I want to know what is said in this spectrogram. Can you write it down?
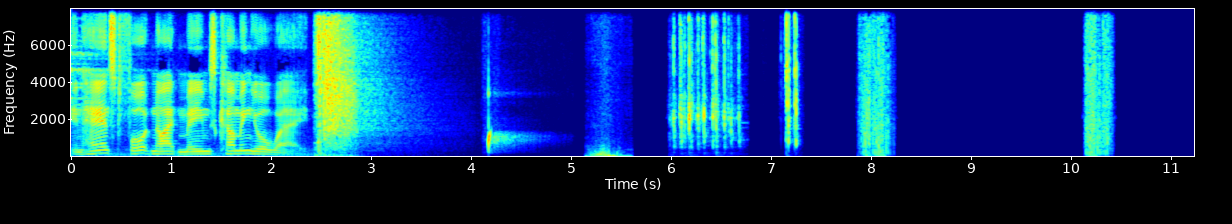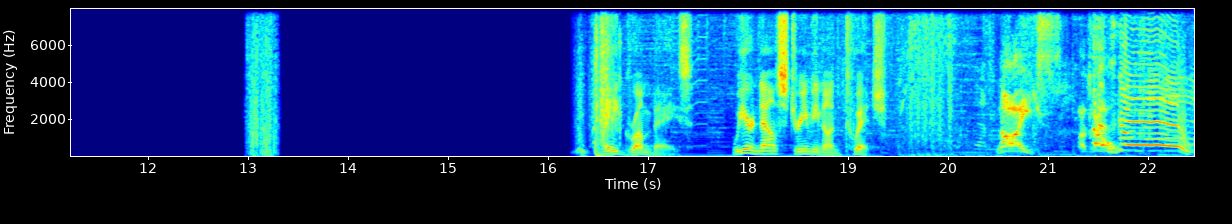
enhanced Fortnite memes coming your way. Hey Grumbaes. We are now streaming on Twitch. Nice! Let's go!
